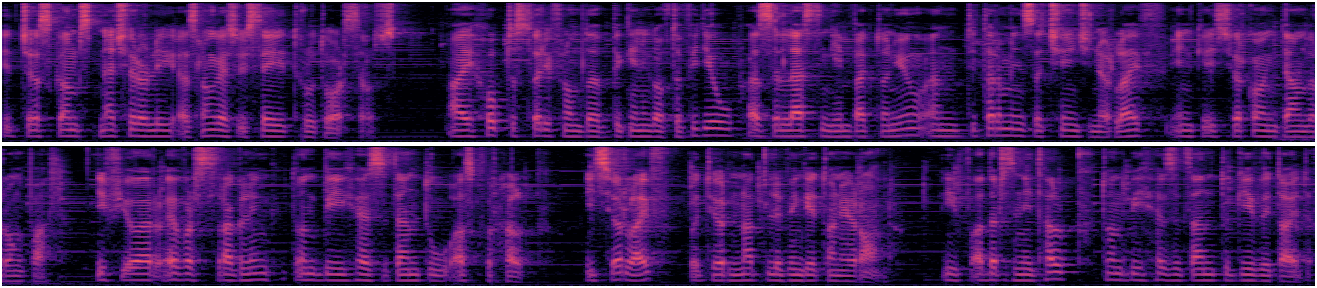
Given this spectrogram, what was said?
it just comes naturally as long as we stay true to ourselves. I hope the story from the beginning of the video has a lasting impact on you and determines a change in your life in case you are going down the wrong path. If you are ever struggling, don't be hesitant to ask for help. It's your life, but you're not living it on your own. If others need help, don't be hesitant to give it either.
